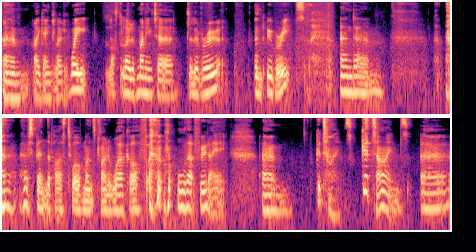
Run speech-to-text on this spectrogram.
Um, I gained a load of weight, lost a load of money to Deliveroo and Uber Eats, and um, have spent the past 12 months trying to work off all that food I ate. Um, good times. Good times. Uh,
